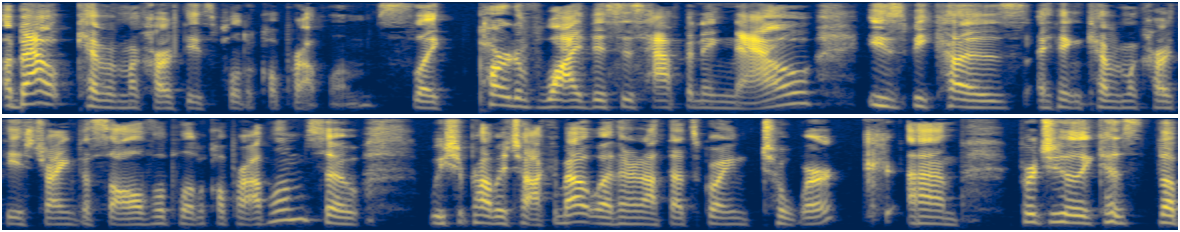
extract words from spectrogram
about Kevin McCarthy's political problems. Like part of why this is happening now is because I think Kevin McCarthy is trying to solve a political problem. So we should probably talk about whether or not that's going to work, um, particularly because the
